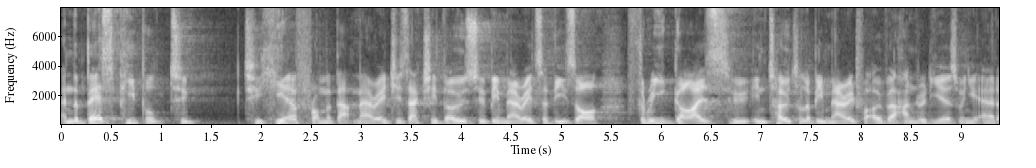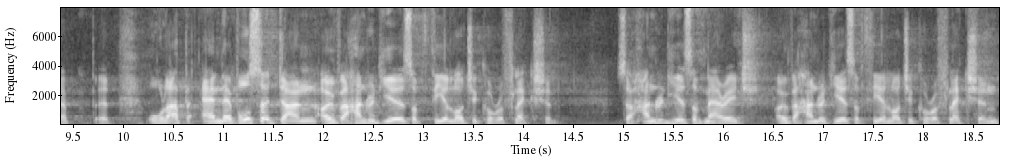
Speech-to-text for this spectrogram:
And the best people to, to hear from about marriage is actually those who've been married. So these are three guys who, in total, have been married for over 100 years when you add up it all up. And they've also done over 100 years of theological reflection. So 100 years of marriage, over 100 years of theological reflection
